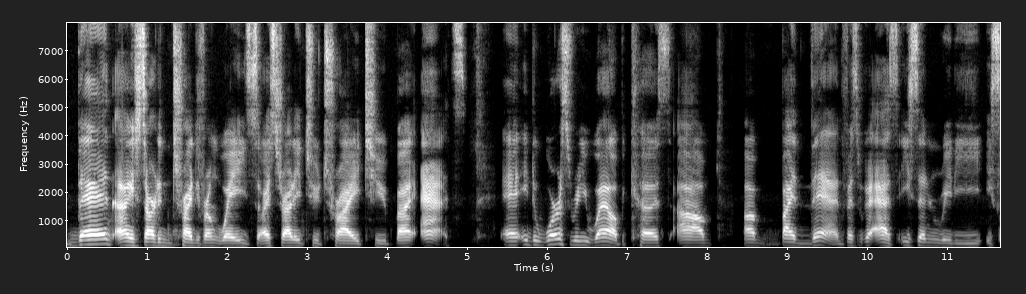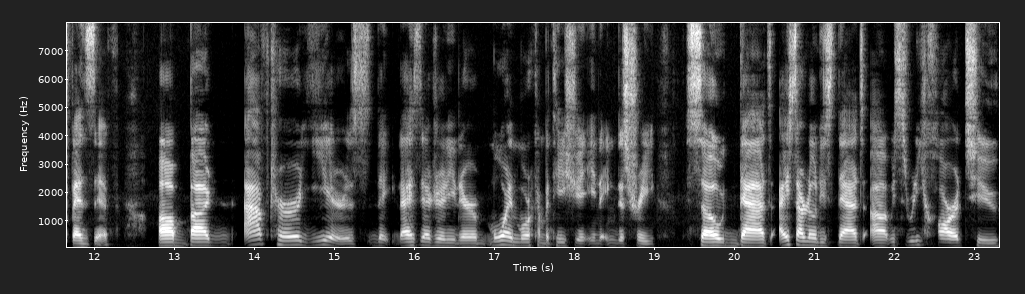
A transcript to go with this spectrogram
Then I started to try different ways. So I started to try to buy ads, and it works really well because um um, by then Facebook ads isn't really expensive. Uh, but after years, they, actually there more and more competition in the industry, so that I started notice that um, it's really hard to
